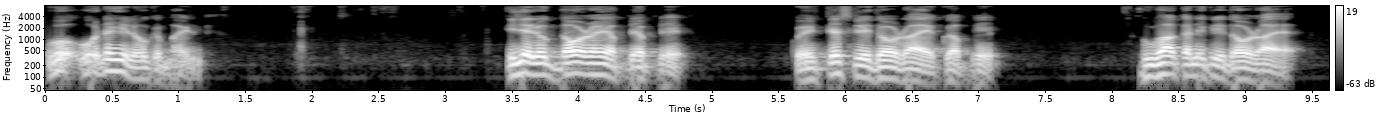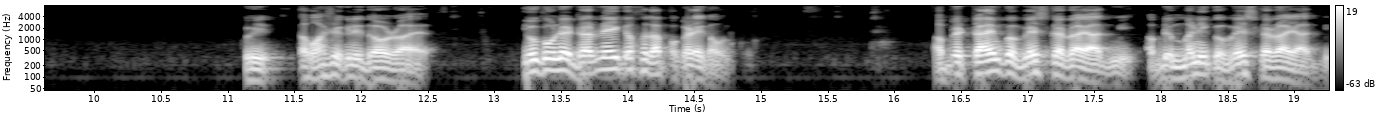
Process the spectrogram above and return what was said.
وہ وہ نہیں لوگوں کے مائنڈ میں۔ اس لیے لوگ دوڑ رہے ہیں اپنے اپنے، کوئی انٹرسٹ کے لیے دوڑ رہا ہے، کوئی اپنی ہوا کرنے کے لیے دوڑ رہا ہے، کوئی تماشے کے لیے دوڑ رہا ہے، کیونکہ انہیں ڈر نہیں کہ خدا پکڑے گا ان کو۔ اپنے ٹائم کو ویسٹ کر رہا ہے آدمی، اپنے منی کو ویسٹ کر رہا ہے آدمی۔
